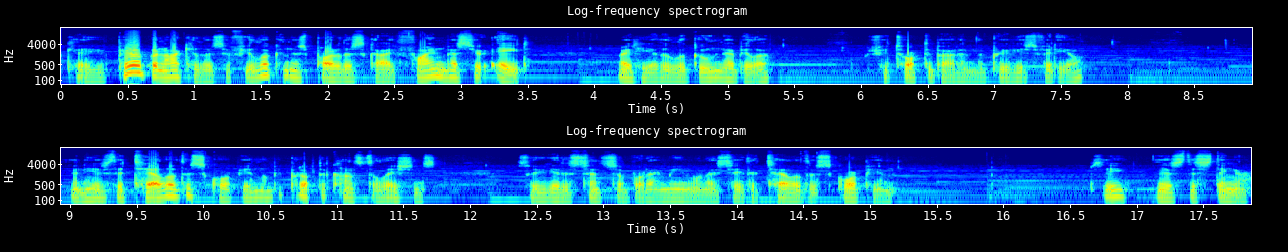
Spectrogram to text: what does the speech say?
Okay, a pair of binoculars, if you look in this part of the sky, find Messier 8, right here, the Lagoon Nebula, which we talked about in the previous video. And here's the tail of the scorpion. Let me put up the constellations so you get a sense of what I mean when I say the tail of the scorpion. See, there's the stinger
